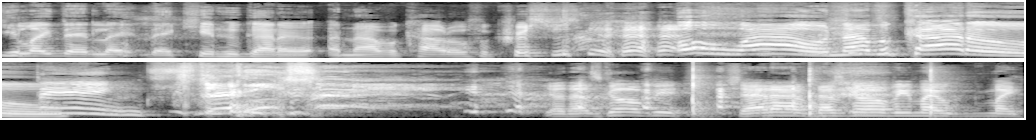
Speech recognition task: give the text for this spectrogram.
you like that like that kid who got a, an avocado for Christmas? oh wow, an avocado! thanks. Thanks. Yo, that's gonna be shout out. That's gonna be my my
